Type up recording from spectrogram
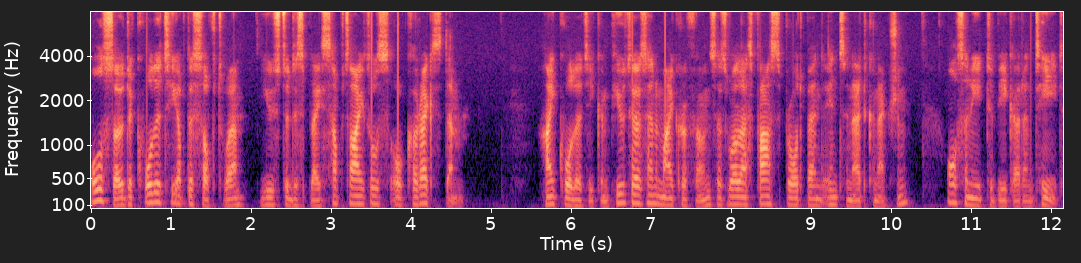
Also, the quality of the software used to display subtitles or correct them. High-quality computers and microphones as well as fast broadband internet connection also need to be guaranteed.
